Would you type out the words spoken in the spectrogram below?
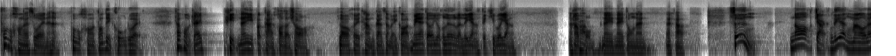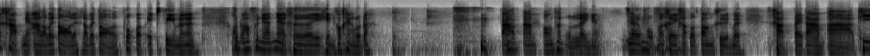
ผู้ปกครองจะซวยนะฮะผู้ปกครองต้องติดคุกด้วย ถ้าผมจะให้ผิดน่าจะประกาศคอสชเราเคยทำกันสมัยก่อนไม่แน่ใจว่ายกเลิกแล้วหรือยังแต่คิดว่ายังนะครับ ครับ ผมในในตรงนั้น นะครับ ซึ่งนอกจากเรื่องเมาแล้วขับเนี่ยอะเราไปต่อเลย เราไปต่อพวกแบบเอ็กซ์ตรีมแล้วกัน คุณออฟคุณแนทเนี่ยเคยเห็นเขาแข่งรถอะตาครัมบตามท้องถนนอะไรเงี้ยเอออืมผมมาเคยขับรถตอนกลางคืนไปขับไปตาม อ่า ที่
